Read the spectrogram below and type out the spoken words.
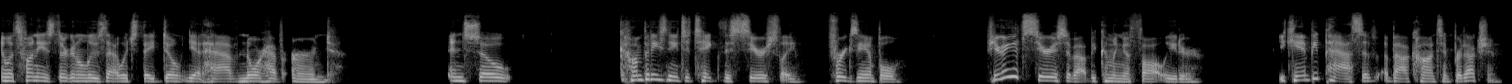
And what's funny is they're going to lose that which they don't yet have nor have earned. And so companies need to take this seriously. For example, if you're going to get serious about becoming a thought leader, you can't be passive about content production.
